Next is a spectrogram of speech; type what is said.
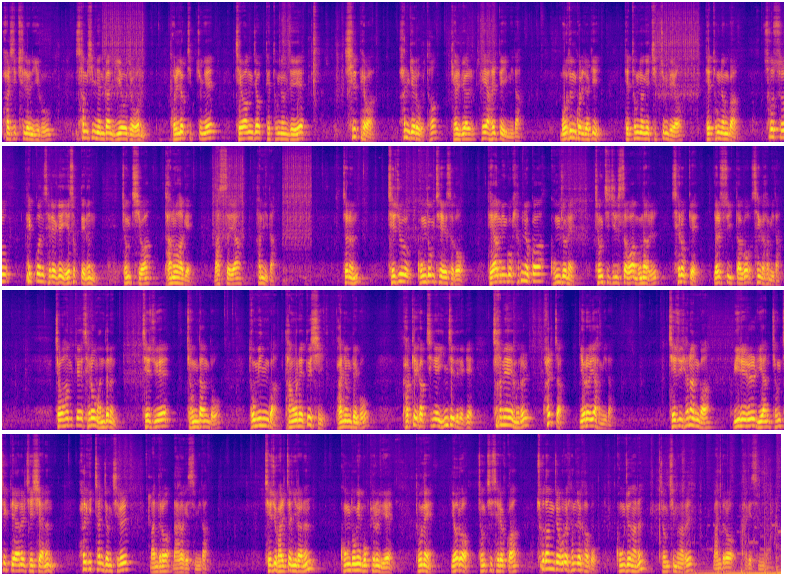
87년 이후 30년간 이어져 온 권력 집중의 제왕적 대통령제의 실패와 한계로부터 결별해야 할 때입니다. 모든 권력이 대통령에 집중되어 대통령과 소수 패권 세력에 예속되는 정치와 단호하게 맞서야 합니다. 저는 제주 공동체에서도 대한민국 협력과 공존의 정치 질서와 문화를 새롭게 열 수 있다고 생각합니다. 저와 함께 새로 만드는 제주의 정당도 도민과 당원의 뜻이 반영되고 각계각층의 인재들에게 참여의 문을 활짝 열어야 합니다. 제주 현안과 미래를 위한 정책 대안을 제시하는 활기찬 정치를 만들어 나가겠습니다. 제주 발전이라는 공동의 목표를 위해 도내 여러 정치 세력과 초당적으로 협력하고 공존하는 정치 문화를 만들어 가겠습니다.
